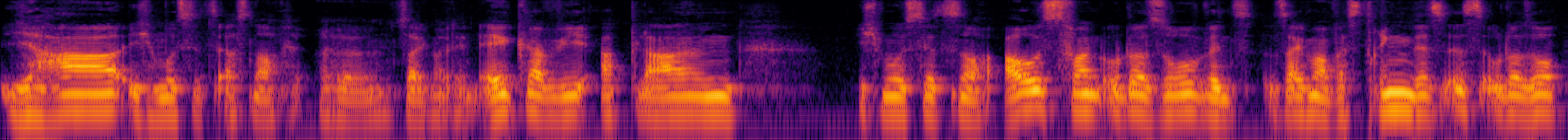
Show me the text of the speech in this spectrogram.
ja, ich muss jetzt erst noch, äh, sag ich mal, den LKW abladen, ich muss jetzt noch ausfahren oder so, wenn es, sag ich mal, was Dringendes ist oder so,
